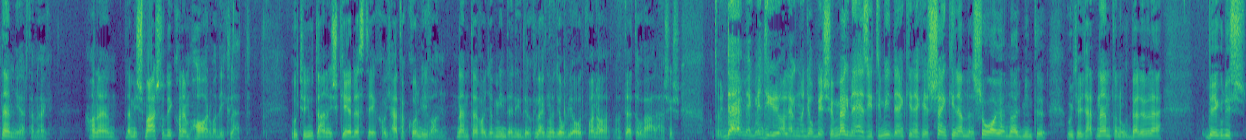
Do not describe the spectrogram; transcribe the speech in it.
nem nyerte meg hanem nem is második, hanem harmadik lett. Úgyhogy utána is kérdezték, hogy hát akkor mi van? Nem te vagy a minden idők legnagyobbja, ott van a, a tetoválás is. Mondta, hogy de, még mindig ő a legnagyobb, és ő megnehezíti mindenkinek, és senki nem lesz soha olyan nagy, mint ő. Úgyhogy hát nem tanult belőle. Végül is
